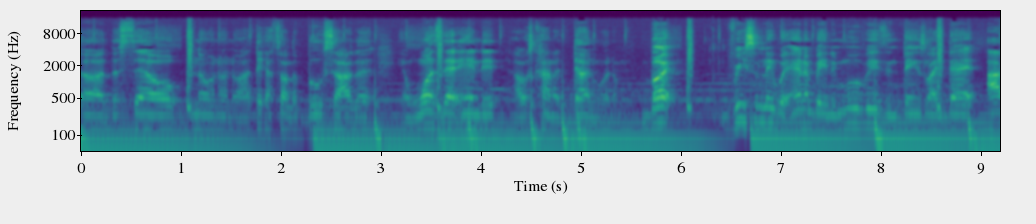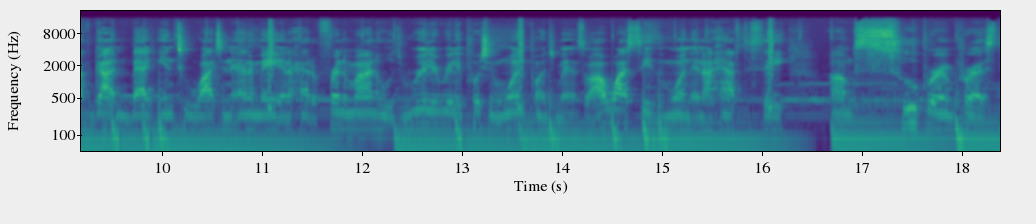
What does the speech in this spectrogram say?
uh, the Cell, no, no, no. I think I saw the Buu saga, and once that ended, I was kind of done with them. But recently with animated movies and things like that, I've gotten back into watching anime and I had a friend of mine who was really, really pushing One Punch Man. So I watched season one and I have to say, I'm super impressed.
